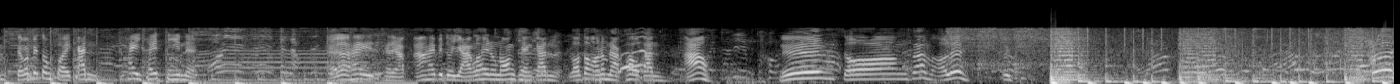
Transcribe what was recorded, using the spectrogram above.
ามแต่ว่าไม่ต้องต่อยกันให้ใช้ตีนเนี่ยเออให้ขยับอะให้เป็นตัวอย่างแล้วให้น้องๆแข่งกัน เราต้องเอาน้ำหนักเท่ากัน เอาหนึ่งสองสามเอาเลยเฮ้ยเฮ้ย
